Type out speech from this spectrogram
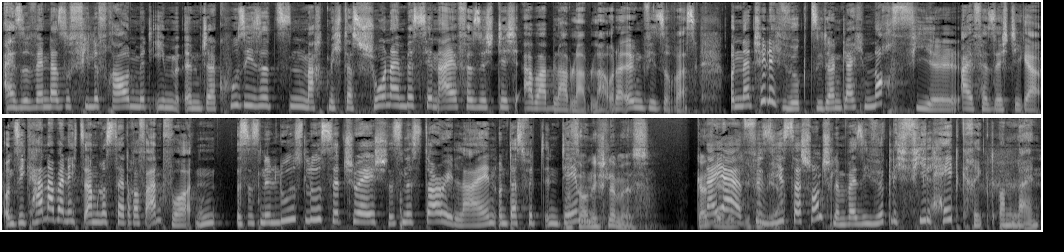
also wenn da so viele Frauen mit ihm im Jacuzzi sitzen, macht mich das schon ein bisschen eifersüchtig, aber bla bla bla oder irgendwie sowas. Und natürlich wirkt sie dann gleich noch viel eifersüchtiger. Und sie kann aber nichts anderes darauf antworten. Es ist eine Lose-Lose-Situation, es ist eine Storyline und das wird in dem... Was auch nicht schlimm ist. Ganz Naja, ehrlich, ich für sie ja. ist das schon schlimm, weil sie wirklich viel Hate kriegt online.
